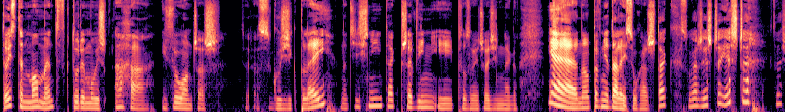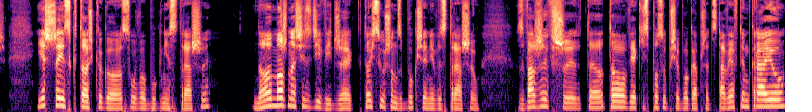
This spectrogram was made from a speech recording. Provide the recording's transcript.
To jest ten moment, w którym mówisz aha i wyłączasz teraz guzik play, naciśnij, tak, przewiń i posłuchaj czegoś innego. Nie, no pewnie dalej słuchasz, tak? Słuchasz jeszcze? Jeszcze? Ktoś? Jeszcze jest ktoś, kogo słowo Bóg nie straszy? No, można się zdziwić, że ktoś słysząc Bóg się nie wystraszył. Zważywszy to, to, w jaki sposób się Boga przedstawia w tym kraju,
